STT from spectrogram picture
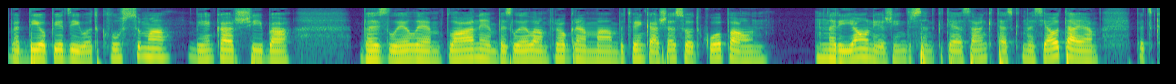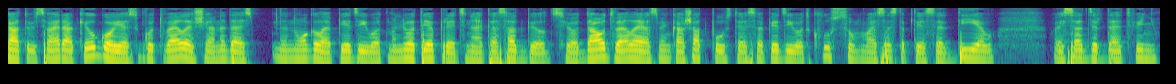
var Dievu piedzīvot klusumā, vienkāršībā, bez lieliem plāniem, bez lielām programmām, bet vienkārši esot kopā un Un arī jaunieši interesanti, ka tajās anketās, kad mēs jautājām, pēc kā tu visvairāk ilgojies un ko tu vēlējies šajā nedēļas nogalē piedzīvot, man ļoti iepriecināja tās atbildes, jo daudz vēlējās vienkārši atpūsties vai piedzīvot klusumu vai sastapties ar Dievu vai sadzirdēt viņu.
